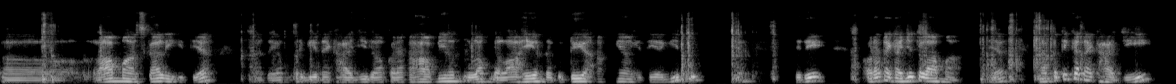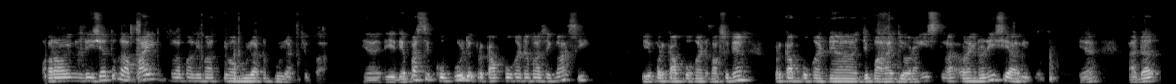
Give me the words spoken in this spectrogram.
uh, lama sekali gitu ya ada yang pergi naik haji dalam keadaan hamil pulang udah lahir udah gede anaknya gitu ya gitu ya. jadi orang naik haji itu lama ya. Nah ketika naik haji orang Indonesia tuh ngapain selama lima lima bulan enam bulan coba? Ya dia dia pasti kumpul di perkampungannya masing-masing di perkampungan maksudnya perkampungannya jemaah haji orang Islam orang Indonesia gitu ya. Ada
